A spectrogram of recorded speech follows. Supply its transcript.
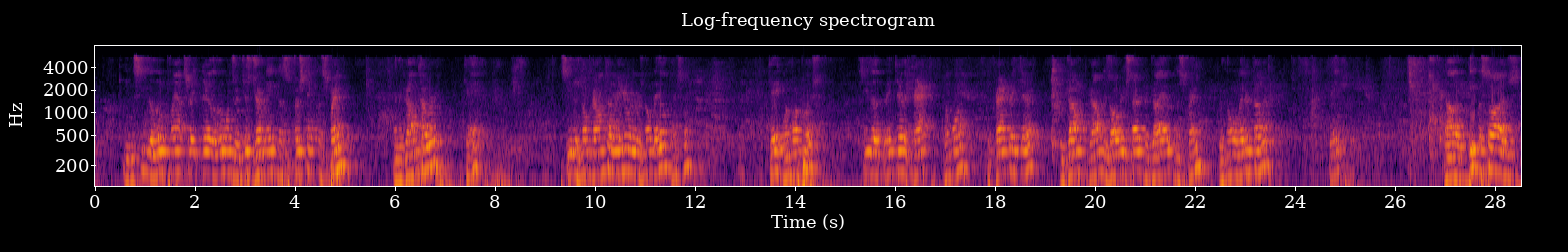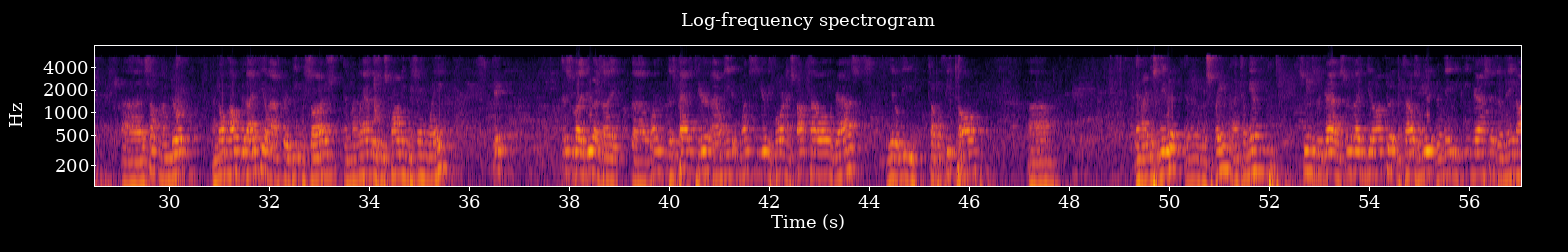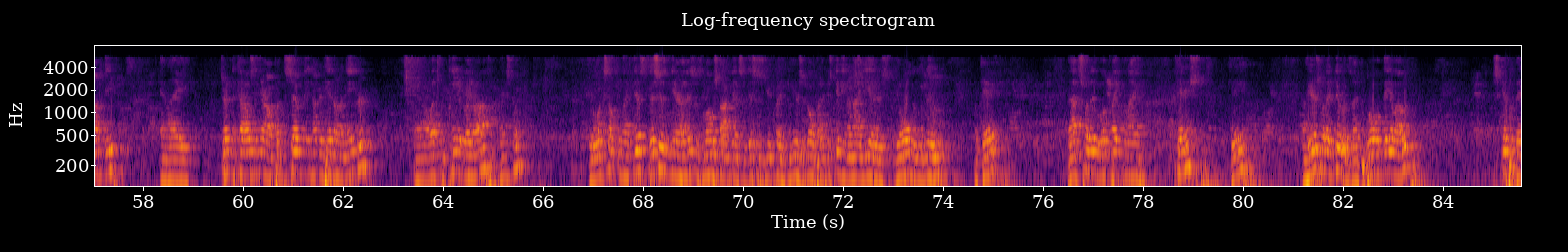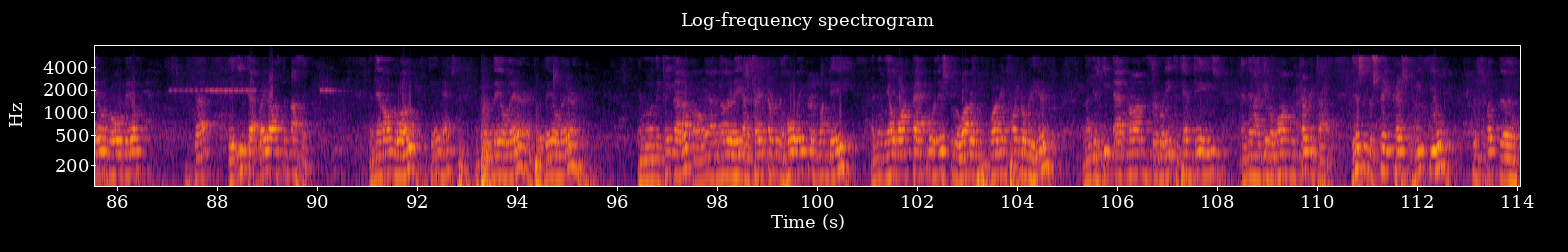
You can see the little plants right there. The little ones are just germinating this first thing in the spring. And the ground cover. Okay. See there's no ground cover here where there's no bale. Next one. Okay, one more push. See the right there, the crack? One more. The crack right there. The ground, ground is already starting to dry out in the spring with no litter cover. Okay. Now, deep massage uh, something I'm doing. I know how good I feel after a deep massage, and my land is responding the same way. Okay. This is what I do as I, uh, one, this paddock here, I only eat it once a year before, and I stockpile all the grass, and it'll be a couple feet tall. Um, and I just leave it, and in the spring, I come in, as soon as the grass, as soon as I can get onto it, and the cows will eat it, there may be green grass in it, there may not be. And I turn the cows in there, I'll put seven, eight hundred head on an acre, and I'll let them clean it right off. Next one. It'll look something like this. This isn't near, this is low stock density, this is years ago, but I'm just giving you an idea, there's the old and the new, okay? That's what it'll look like when I finish, okay? Now here's what I do, is I roll a bale out, skip a bale, roll a bale, that, they eat that right off to nothing. And then I'll go out, okay, next, and put a bale there, and put a bale there. And when they clean that up, I'll add another eight, I try to cover the whole acre in one day. And then they'll walk back over this to the water, watering point over here. And I just keep adding on for about eight to ten days, and then I give a long recovery time. This is a straight crested wheat field. This is what the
